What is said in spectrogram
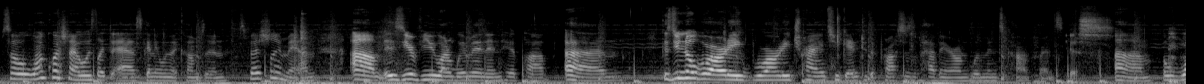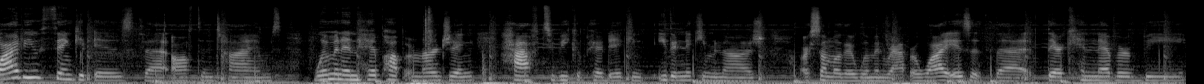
so one question I always like to ask anyone that comes in, especially a man, um, is your view on women in hip hop. Um, because you know we're already we're already trying to get into the process of having our own women's conference. Yes. Um, but why do you think it is that oftentimes women in hip hop emerging have to be compared to either Nicki Minaj or some other women rapper? Why is it that there can never be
